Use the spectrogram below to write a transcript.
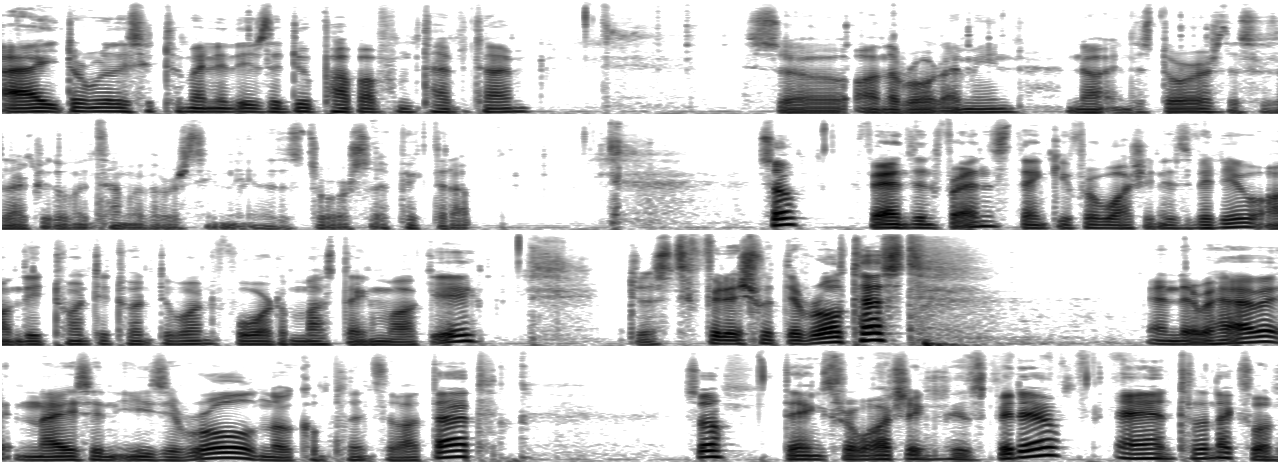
I don't really see too many of these, they do pop up from time to time. So on the road, I mean, not in the stores. This was actually the only time I've ever seen it in the store, so I picked it up. So, fans and friends, thank you for watching this video on the 2021 Ford Mustang Mach-E just finish with the roll test. And there we have it. Nice and easy roll. No complaints about that. So, thanks for watching this video. And to the next one.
